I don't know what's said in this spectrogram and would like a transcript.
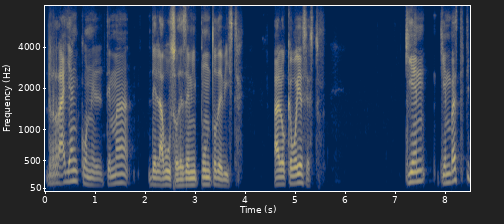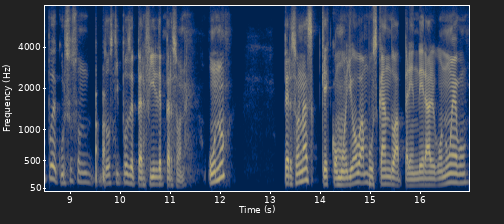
rayan con el tema del abuso desde mi punto de vista. A lo que voy es esto. ¿Quién, quien va a este tipo de cursos son dos tipos de perfil de persona. Uno, personas que como yo van buscando aprender algo nuevo,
